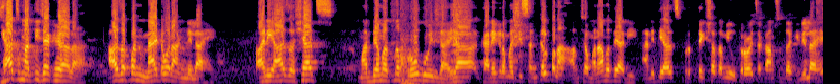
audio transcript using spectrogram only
ह्याच मातीच्या खेळाला आज आपण मॅटवर आणलेला आहे. आणि आज अशाच माध्यमातून प्रो गोविंदा या कार्यक्रमाची संकल्पना आमच्या मनामध्ये आली आणि ती आज प्रत्यक्षात आम्ही उतरवायचं काम सुद्धा केलेलं आहे.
